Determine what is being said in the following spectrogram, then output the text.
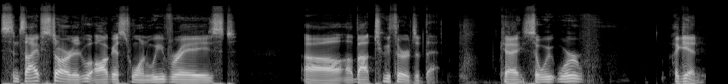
since I've started, August 1, we've raised uh, about two thirds of that. Okay. So we, we're, again,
